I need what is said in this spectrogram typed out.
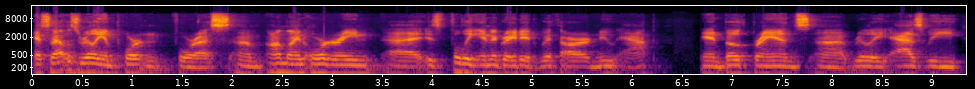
Yeah, so that was really important for us. Um, online ordering uh, is fully integrated with our new app, and both brands uh, really, as we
